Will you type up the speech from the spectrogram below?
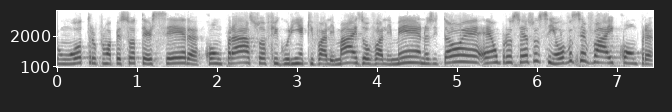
um outro, para uma pessoa terceira comprar a sua figurinha que vale mais ou vale menos. Então é, é um processo assim, ou você vai e compra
